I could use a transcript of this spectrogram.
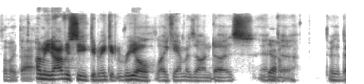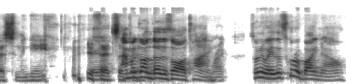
stuff like that. I mean, obviously, you can make it real like Amazon does. And yeah. uh, they're the best in the game. if yeah. that's Amazon a, does this all the time, right? So, anyway, let's go to buy now.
